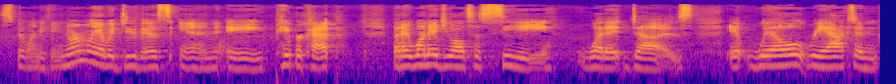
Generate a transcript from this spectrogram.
spill anything. Normally I would do this in a paper cup, but I wanted you all to see what it does. It will react and,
